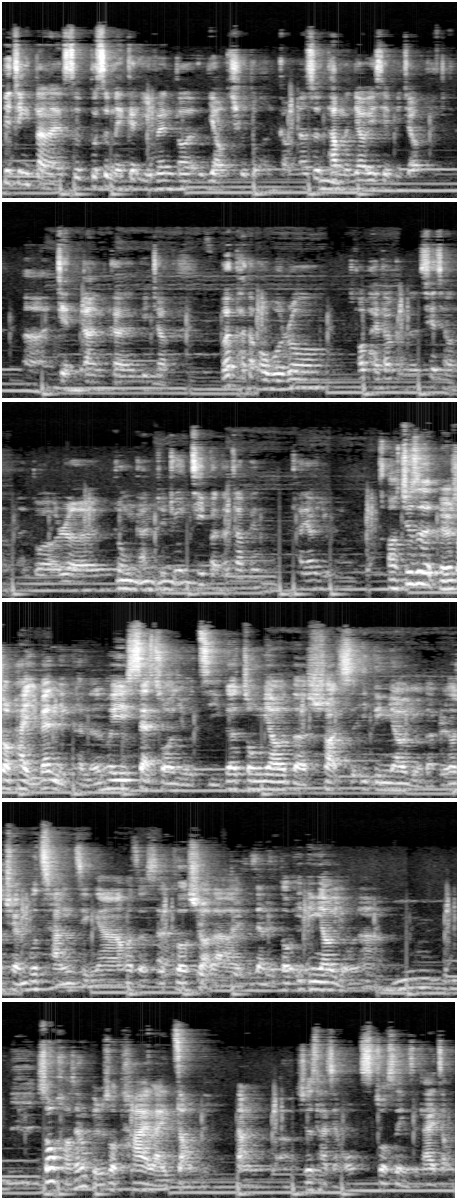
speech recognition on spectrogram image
毕竟当然是不是每个 event 都要求都很高，但是他们要一些比较呃简单跟比较，我要拍到 overall，我拍到可能现场很多人这种感觉，就基本的照片它要有。哦，就是比如说拍 event，你可能会 set 说有几个重要的 shot 是一定要有的，比如说全部场景啊，或者是 close shot 啊，还是这样子都一定要有啦。嗯，所以好像比如说他来找你当呃，就是他讲哦做摄影师，他来找你。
